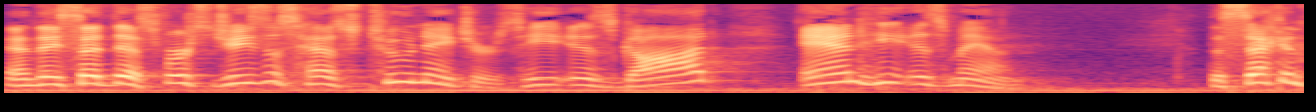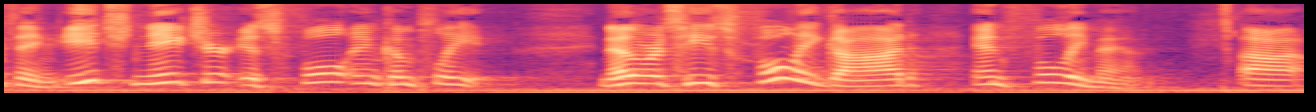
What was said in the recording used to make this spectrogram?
And they said this first, Jesus has two natures He is God and He is man. The second thing, each nature is full and complete. In other words, he's fully God and fully man. Uh,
